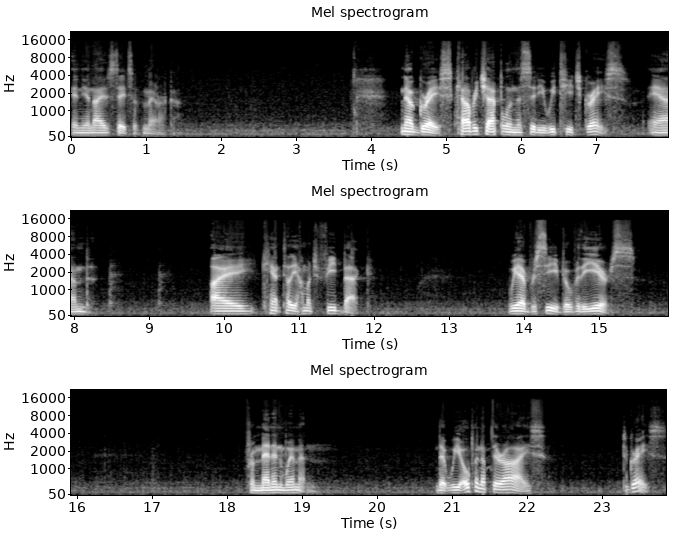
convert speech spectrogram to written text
in the United States of America. Now, grace. Calvary Chapel in the city, we teach grace. And I can't tell you how much feedback we have received over the years from men and women that we open up their eyes to grace.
